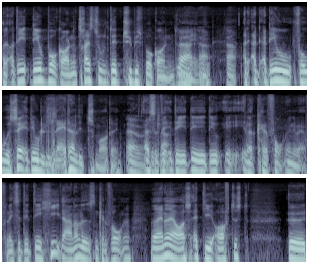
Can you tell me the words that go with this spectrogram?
Og, og det, det er jo Bourgogne. 60.000, det er typisk Bourgogne. Ja, Ja, ja, ja. Og, og, og det er jo for USA, det er jo latterligt småt, ikke? Ja, jo, det altså, klart. det, det, det, det, er jo, eller Kalifornien i hvert fald, ikke? Så det, det er helt anderledes end Kalifornien. Noget andet er også, at de oftest øh,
